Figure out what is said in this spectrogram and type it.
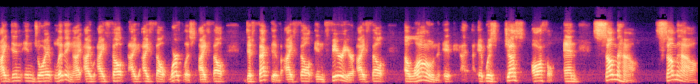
I didn't enjoy living. I I, I felt I, I felt worthless. I felt defective. I felt inferior. I felt alone. It it was just awful. And somehow, somehow,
